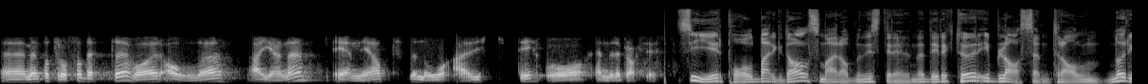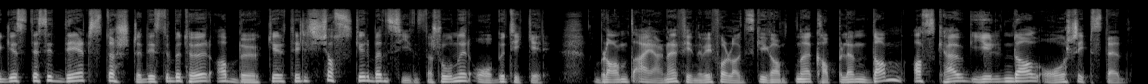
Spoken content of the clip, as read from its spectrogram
Men på tross av dette var alle eierne enige at det nå er viktig å endre praksis. Sier Pål Bergdal, som er administrerende direktør i Bladsentralen, Norges desidert største distributør av bøker til kiosker, bensinstasjoner og butikker. Blant eierne finner vi forlagsgigantene Cappelen Dam, Aschhaug, Gyldendal og Skipsted.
